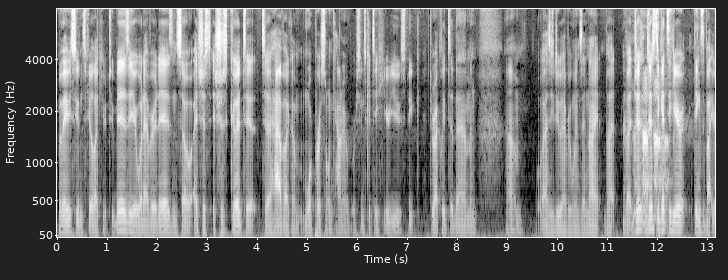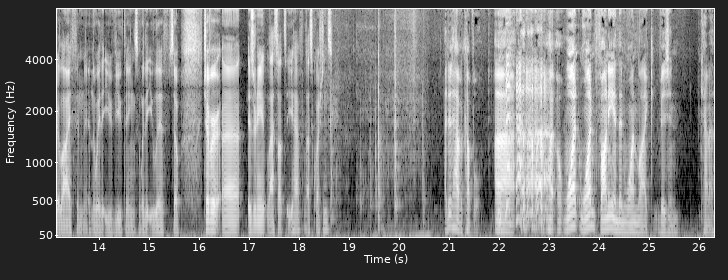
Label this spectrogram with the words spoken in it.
but maybe students feel like you're too busy or whatever it is, and so it's just it's just good to to have like a more personal encounter where students get to hear you speak directly to them, and um, as you do every Wednesday night. But but just just to get to hear things about your life and, and the way that you view things and the way that you live. So, Trevor, uh, is there any last thoughts that you have? Last questions? I did have a couple. Uh, one one funny and then one like vision kind of.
